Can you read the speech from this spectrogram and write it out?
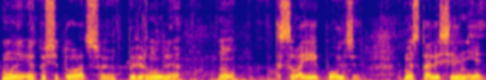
мы эту ситуацию повернули ну, к своей пользе. Мы стали сильнее.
